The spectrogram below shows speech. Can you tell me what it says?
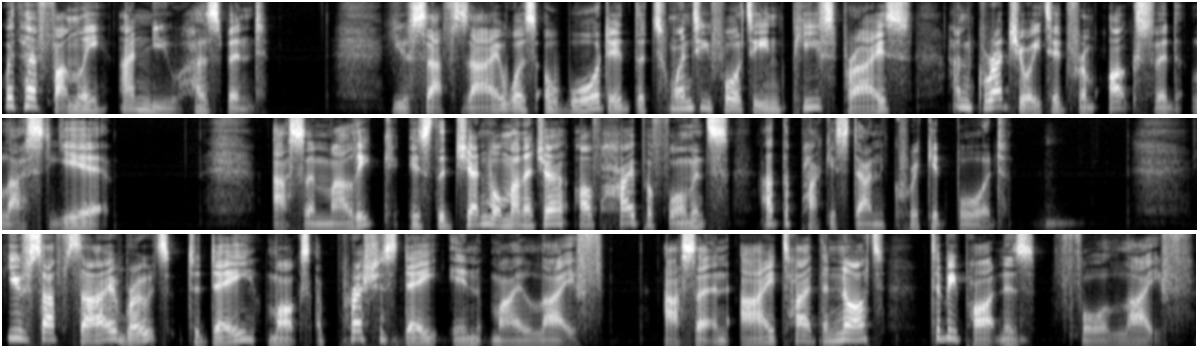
with her family and new husband. Yousafzai was awarded the 2014 Peace Prize and graduated from Oxford last year. Asser Malik is the general manager of high performance at the Pakistan Cricket Board. Yousafzai wrote, Today marks a precious day in my life. Asser and I tied the knot to be partners for life.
